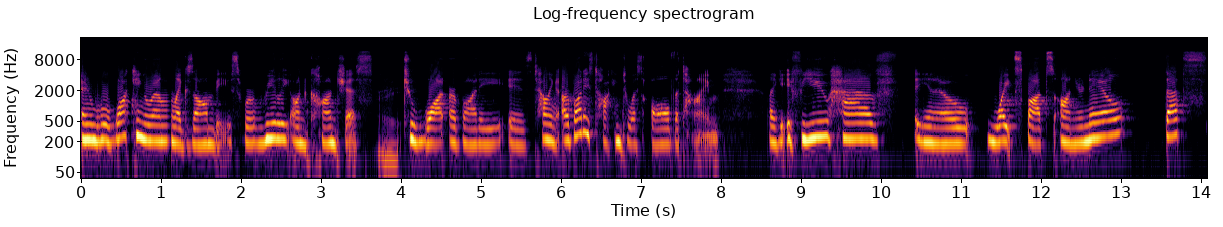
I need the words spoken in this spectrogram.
and we're walking around like zombies. We're really unconscious right. to what our body is telling. Our body's talking to us all the time. Like if you have, you know, white spots on your nail, that's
